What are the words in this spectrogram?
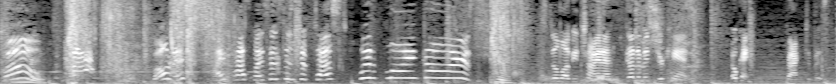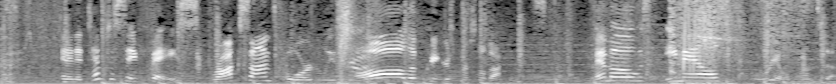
Boom! Ah! Bonus, I passed my citizenship test with flying colors! Still love you, China. Gonna miss your candy. Okay, back to business. In an attempt to save face, Roxxon's board released all of Krieger's personal documents. Memos, emails, real fun stuff.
